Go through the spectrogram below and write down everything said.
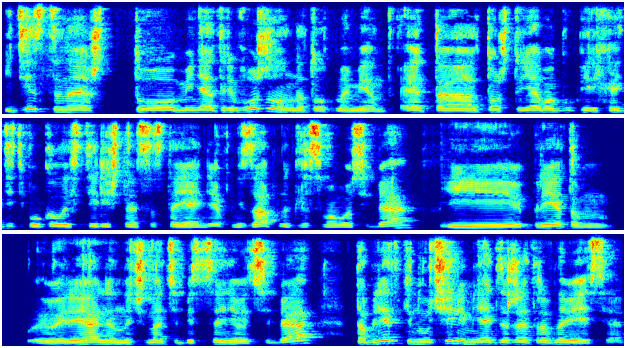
Единственное, что меня тревожило на тот момент, это то, что я могу переходить в околоистеричное состояние внезапно для самого себя, и при этом э, реально начинать обесценивать себя. Таблетки научили меня держать равновесие.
